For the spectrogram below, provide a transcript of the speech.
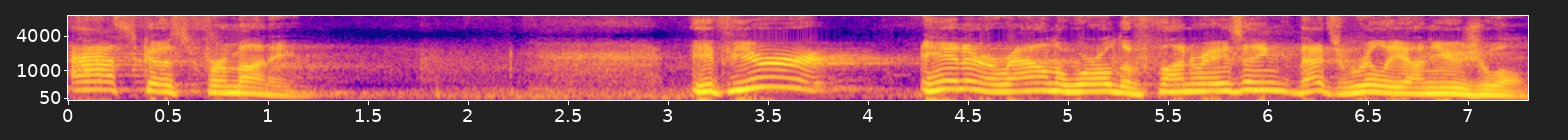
ask us for money. If you're in and around the world of fundraising, that's really unusual.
